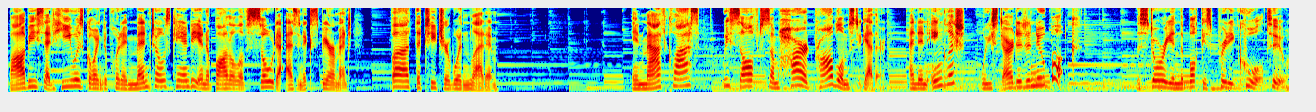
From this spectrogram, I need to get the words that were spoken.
Bobby said he was going to put a Mentos candy in a bottle of soda as an experiment, but the teacher wouldn't let him. In math class, we solved some hard problems together, and in English, we started a new book. The story in the book is pretty cool, too.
